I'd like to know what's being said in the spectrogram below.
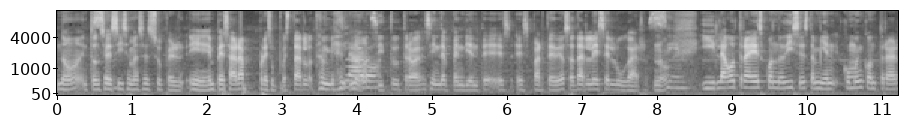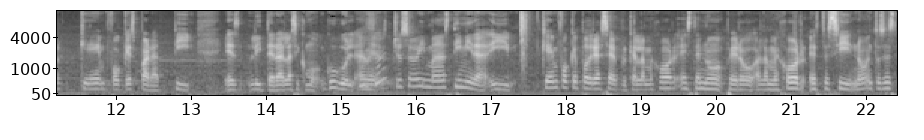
¿no? Entonces sí, se me hace súper eh, empezar a presupuestarlo también, ¿no? Si tú trabajas independiente es, es, parte de, o sea, darle ese lugar, ¿no? Y la otra es cuando dices también cómo encontrar qué enfoques para ti. Es literal así como Google, a ver, yo soy más tímida y qué enfoque podría ser, porque a lo mejor este no, pero a lo mejor este sí, ¿no? Entonces,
